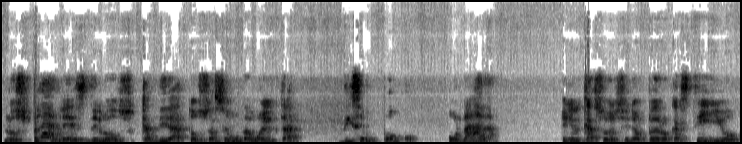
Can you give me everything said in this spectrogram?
Los planes de los candidatos a segunda vuelta dicen poco o nada. En el caso del señor Pedro Castillo,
